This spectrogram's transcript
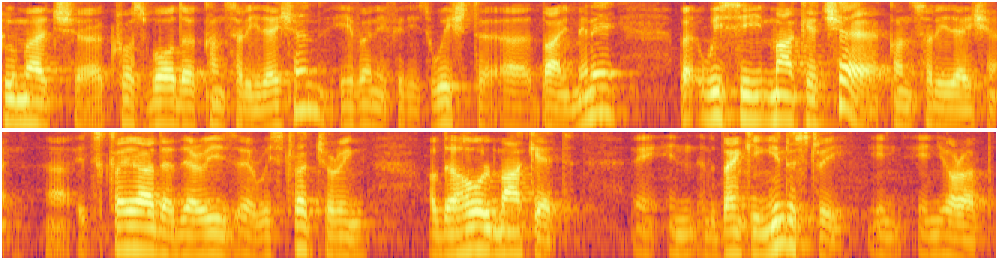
too much uh, cross-border consolidation, even if it is wished uh, by many. But we see market share consolidation. Uh, it's clear that there is a restructuring of the whole market in, the banking industry in, in Europe.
